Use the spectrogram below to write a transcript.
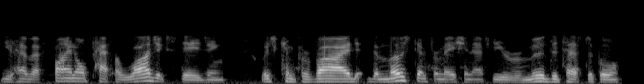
you have a final pathologic staging which can provide the most information after you remove the testicle.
